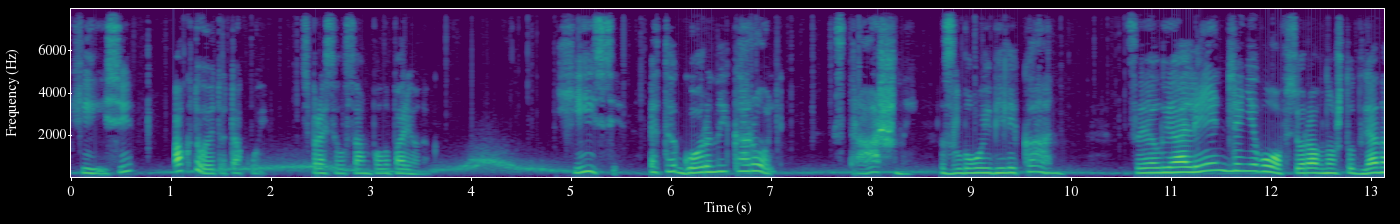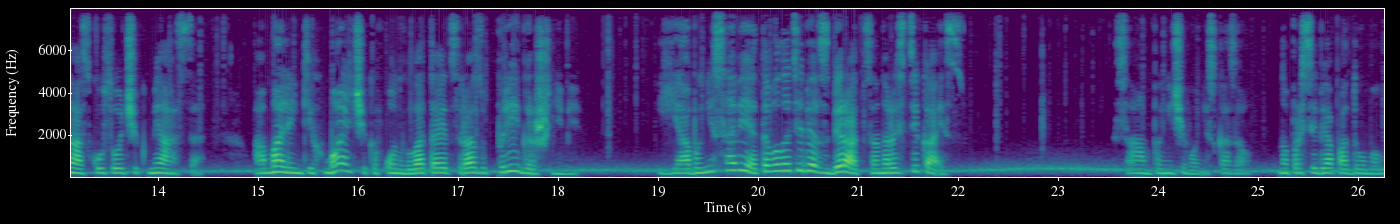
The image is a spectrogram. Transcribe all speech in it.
Хиси? А кто это такой? Спросил Сампо-лопаренок. Хиси — это горный король, страшный, злой великан. Целый олень для него все равно, что для нас кусочек мяса, а маленьких мальчиков он глотает сразу пригоршнями. Я бы не советовала тебе взбираться на Растекайс. Сампа ничего не сказал, но про себя подумал.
